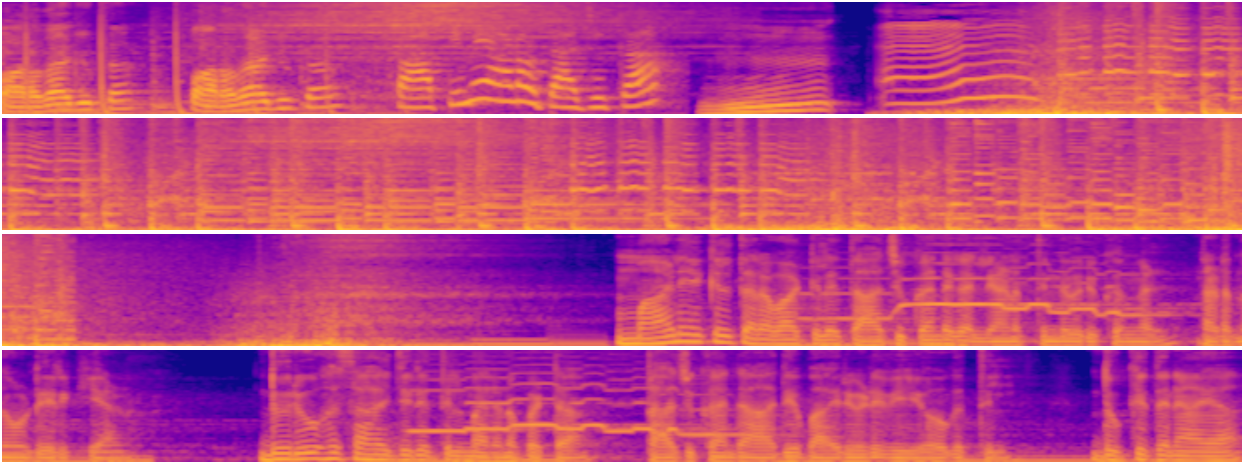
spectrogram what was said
പറതാജുക്ക പറതാജുക്ക ഫാത്തിമയാണോ താജുക്ക മാളിയക്കൽ മാളിയേക്കൽ തറവാട്ടിലെ താജുക്കാന്റെ കല്യാണത്തിന്റെ ഒരുക്കങ്ങൾ നടന്നുകൊണ്ടിരിക്കുകയാണ്. ദുരൂഹ സാഹചര്യത്തിൽ മരണപ്പെട്ട താജുക്കാന്റെ ആദ്യ ഭാര്യയുടെ വിയോഗത്തിൽ ദുഃഖിതനായ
